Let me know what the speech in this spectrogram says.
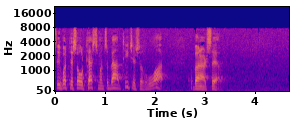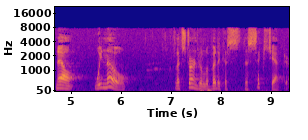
See what this Old Testament's about teaches us a lot about ourselves. Now, we know, let's turn to Leviticus, the sixth chapter.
